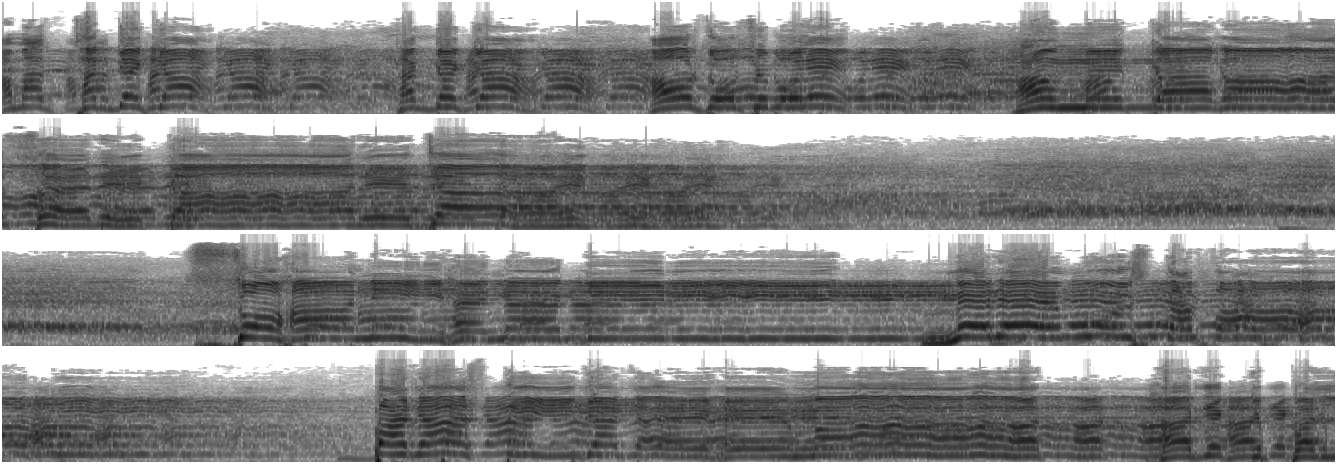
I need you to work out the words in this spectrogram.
हम थक गए क्या? थक गए क्या और ज़ोर से बोले, हम कहाँ सरकार जाए। सुहानी है नगरी, मेरे मुस्तफ़ा बरसती रहे हर एक पल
